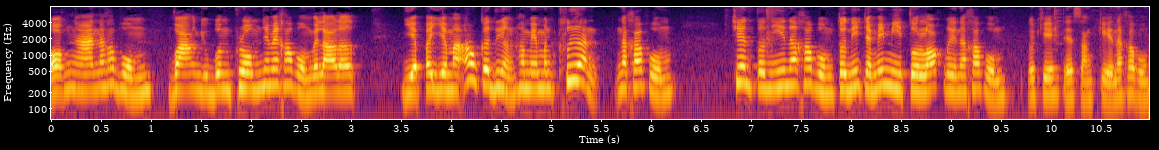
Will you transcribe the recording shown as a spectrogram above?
ออกงานนะครับผมวางอยู่บนพรมใช่ไหมครับผมเวลาเราเหยียบไปเหยียบมาเอ้ากระเดื่องทำไมมันเคลื่อนนะครับผม เช่นตัวนี้นะครับผมตัวนี้จะไม่มีตัวล็อกเลยนะครับผมโอเคเดี๋ยวสังเกตนะครับผม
